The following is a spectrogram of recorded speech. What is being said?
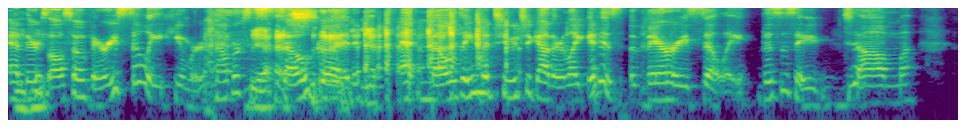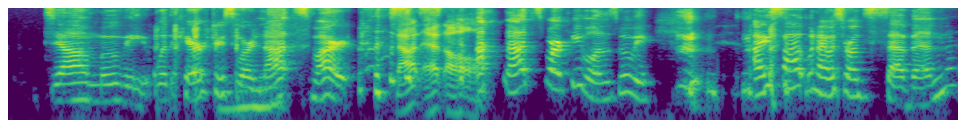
and Mhm. there's also very silly humor. Mel Brooks is Yes. so good Yeah. at melding the two together. Like it is very silly. This is a dumb, dumb movie with characters who are not smart. Not at all. Not, not smart people in this movie. I saw it when I was around seven.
